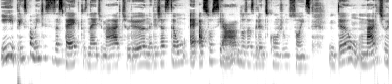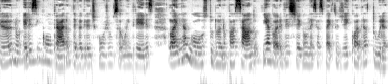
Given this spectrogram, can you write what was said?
E principalmente esses aspectos, né, de Marte, Urano, eles já estão é, associados às grandes conjunções. Então, Marte e Urano, eles se encontraram, teve a grande conjunção entre eles lá em agosto do ano passado, e agora eles chegam nesse aspecto de quadratura.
